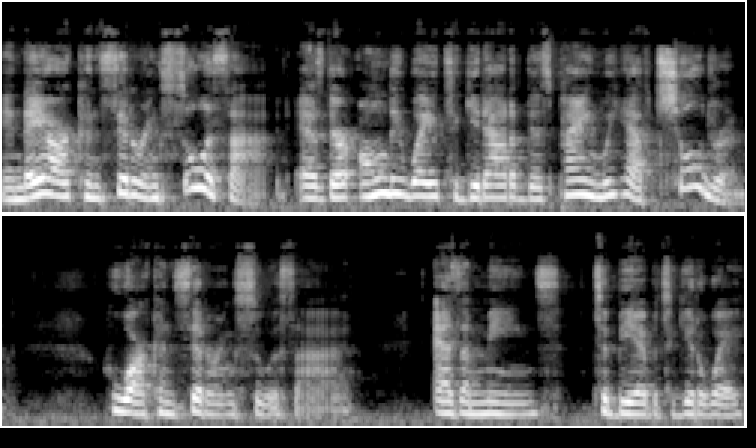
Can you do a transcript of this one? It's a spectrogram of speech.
and they are considering suicide as their only way to get out of this pain. We have children who are considering suicide as a means to be able to get away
